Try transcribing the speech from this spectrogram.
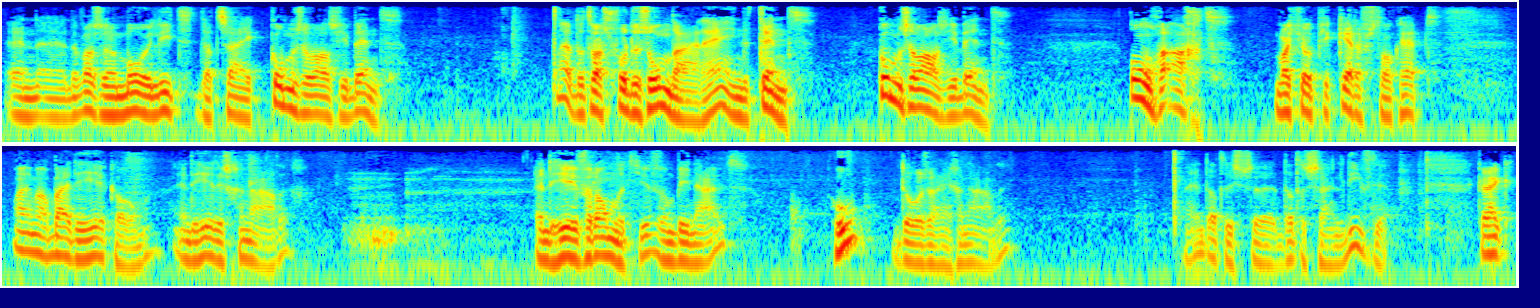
En uh, er was een mooi lied dat zei: Kom zoals je bent. Nou, dat was voor de zondaar hè, in de tent. Kom zoals je bent. Ongeacht wat je op je kerfstok hebt. Maar je mag bij de Heer komen. En de Heer is genadig. En de Heer verandert je van binnenuit. Hoe? Door zijn genade. dat, is, uh, dat is zijn liefde. Kijk,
